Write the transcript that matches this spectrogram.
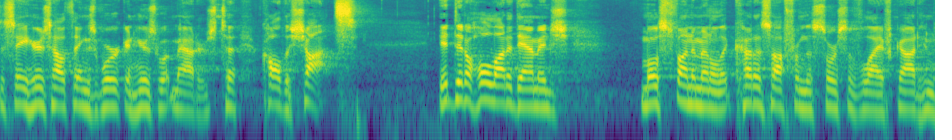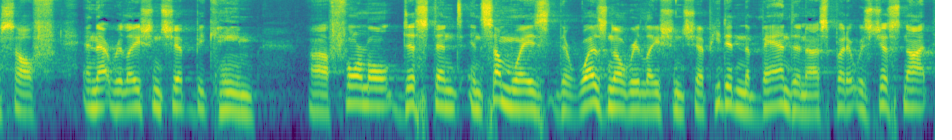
to say, here's how things work and here's what matters, to call the shots. It did a whole lot of damage. Most fundamental, it cut us off from the source of life, God Himself, and that relationship became uh, formal, distant. In some ways, there was no relationship. He didn't abandon us, but it was just not,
